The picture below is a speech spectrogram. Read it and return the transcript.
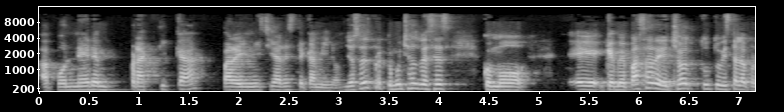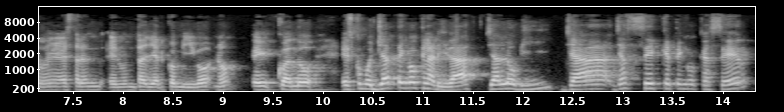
a, poner en práctica para iniciar este camino. Ya sabes, porque muchas veces como eh, que me pasa, de hecho, tú tuviste la oportunidad de estar en, un taller conmigo, ¿no? Eh, cuando es como ya tengo claridad, ya lo vi, ya, ya sé qué tengo que hacer,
